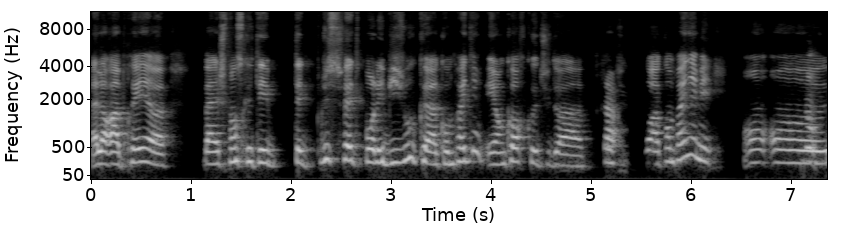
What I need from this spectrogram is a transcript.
Alors après, euh, bah, je pense que tu es peut-être plus faite pour les bijoux qu'accompagner. Et encore que tu dois, tu dois accompagner. Mais on, on-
